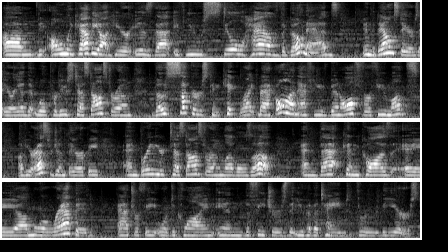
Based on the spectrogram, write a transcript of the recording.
Um, the only caveat here is that if you still have the gonads, in the downstairs area that will produce testosterone, those suckers can kick right back on after you've been off for a few months of your estrogen therapy and bring your testosterone levels up. And that can cause a uh, more rapid atrophy or decline in the features that you have attained through the years.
